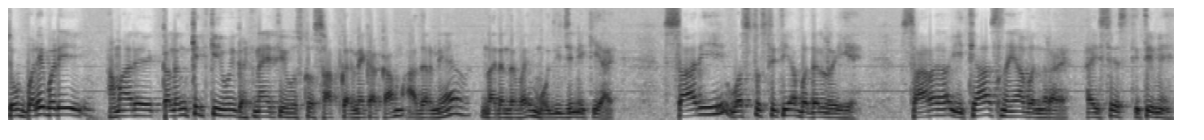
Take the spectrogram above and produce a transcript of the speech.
जो बड़े बड़ी हमारे कलंकित की हुई घटनाएँ थी, उसको साफ़ करने का काम आदरणीय नरेंद्र भाई मोदी जी ने किया है। सारी वस्तु स्थितियाँ बदल रही है। सारा इतिहास नया बन रहा है। ऐसे स्थिति में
